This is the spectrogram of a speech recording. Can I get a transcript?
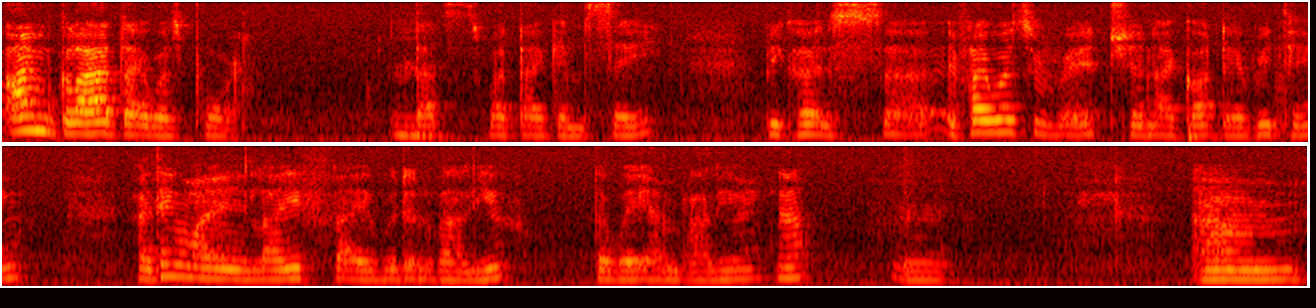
I'm glad I was poor. Mm. That's what I can say because uh, if I was rich and I got everything, I think my life I wouldn't value the way I'm valuing now. Mm. Um,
